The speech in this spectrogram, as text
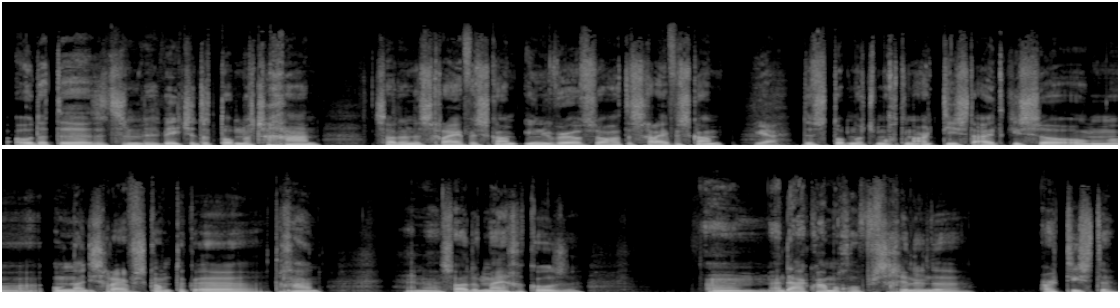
Oh, dat, dat is een beetje de topnotch gegaan. Ze hadden een schrijverskamp. Universal had een schrijverskamp. ja. Dus Topnotch mocht een artiest uitkiezen om, eh, om naar die schrijverskamp te, eh, te gaan. En eh, ze hadden mij gekozen. Ehm, en daar kwamen gewoon verschillende artiesten.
